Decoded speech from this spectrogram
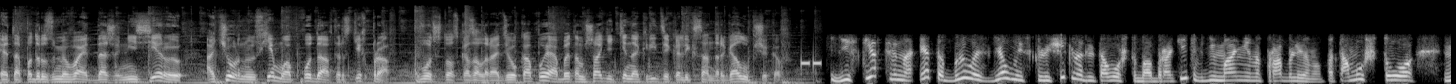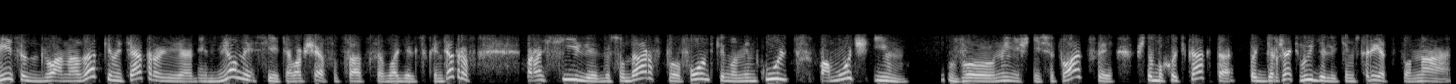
Это подразумевает даже не серую, а черную схему обхода авторских прав. Вот что сказал Радио КП об этом шаге кинокритик Александр Голубчиков. Естественно, это было сделано исключительно для того, чтобы обратить внимание на проблему, потому что месяц-два назад кинотеатры и объединенные сети, а вообще ассоциация владельцев кинотеатров, просили государство, фонд кино, Минкульт помочь им в нынешней ситуации, чтобы хоть как-то поддержать, выделить им средства на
